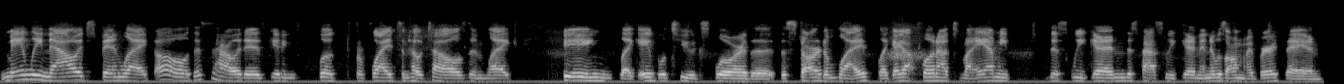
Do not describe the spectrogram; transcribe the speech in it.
mainly now it's been like, oh, this is how it is getting booked for flights and hotels and like being like able to explore the the stardom life. Like I got flown out to Miami this weekend, this past weekend, and it was on my birthday, and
